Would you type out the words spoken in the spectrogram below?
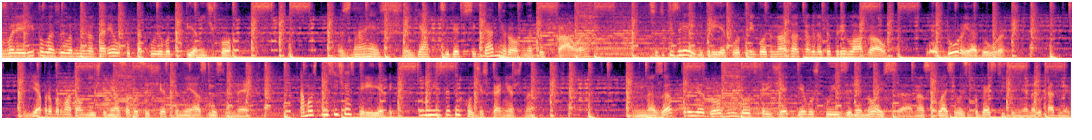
Валерий положила мне на тарелку такую вот пеночку. «Знаешь, я к тебе всегда неровно дышала. Все-таки зря я не приехала три года назад, когда ты предлагал. Нет, дура я дура». Я пробормотал нечто не особо существенное и осмысленное. А может, мне сейчас переехать? Ну, если ты хочешь, конечно. На завтра я должен был встречать девушку из Иллинойса. Она согласилась погостить у меня на выходных.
